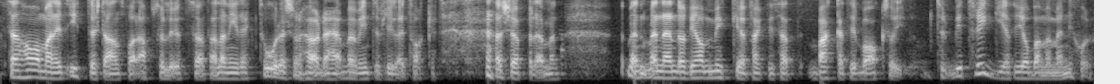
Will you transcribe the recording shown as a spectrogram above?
Sen har man ett yttersta ansvar, absolut. Så att alla ni rektorer som hör det här behöver inte flyga i taket. jag köper det. Men, men, men ändå, vi har mycket faktiskt att backa tillbaka och bli trygg i att jobba med människor.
